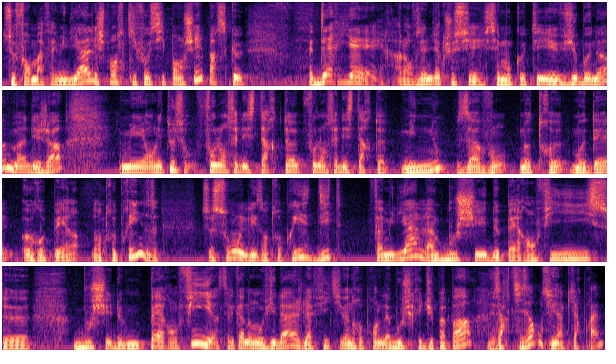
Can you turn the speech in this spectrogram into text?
ce format familial. Et je pense qu'il faut s'y pencher parce que derrière, alors vous allez me dire que c'est mon côté vieux bonhomme hein, déjà, mais on est tous, faut lancer des startups, faut lancer des startups. Mais nous avons notre modèle européen d'entreprise. Ce sont les entreprises dites familiale, un boucher de père en fils, euh, boucher de père en fille, hein, c'est le cas dans mon village, la fille qui vient de reprendre la boucherie du papa. Les artisans aussi hein, qui reprennent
